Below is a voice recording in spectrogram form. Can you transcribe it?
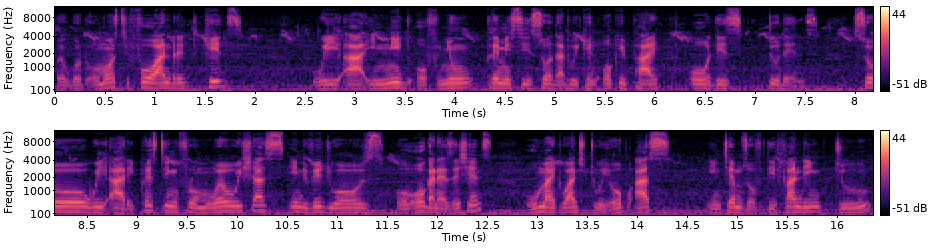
we've got almost 400 kids. We are in need of new premises so that we can occupy all these students. So we are requesting from well-wishers, individuals or organizations who might want to help us in terms of the funding to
